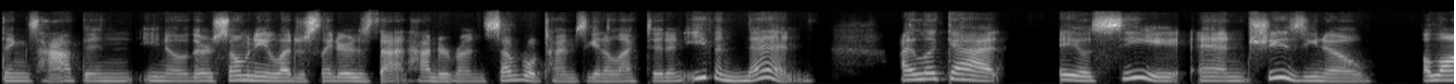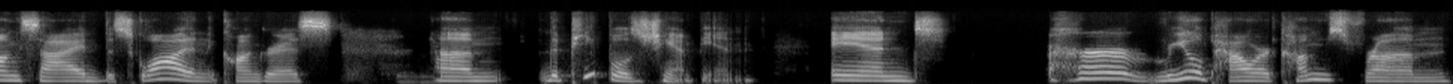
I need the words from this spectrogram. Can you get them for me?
things happen. You know there's so many legislators that had to run several times to get elected and even then i look at aoc and she's you know alongside the squad in the congress. Mm-hmm. um the people's champion. And her real power comes from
